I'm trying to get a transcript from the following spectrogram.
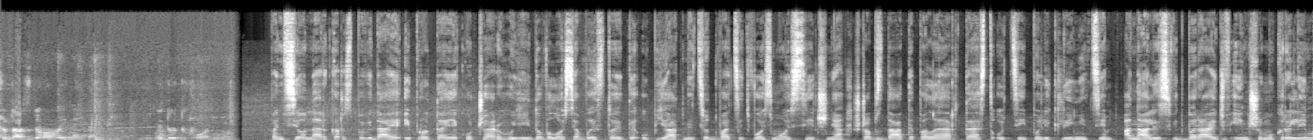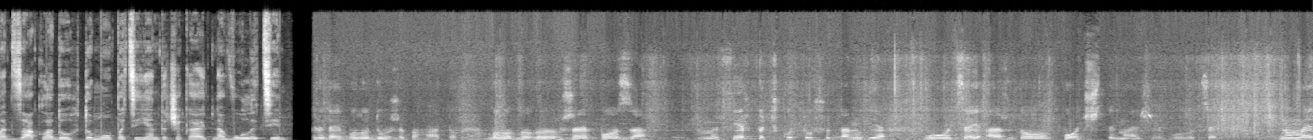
сюди здоровий не йде. Ідуть хворі. Пенсіонерка розповідає і про те, яку чергу їй довелося вистояти у п'ятницю, 28 січня, щоб здати ПЛР-тест у цій поліклініці. Аналіз відбирають в іншому крилі медзакладу, тому пацієнти чекають на вулиці. Людей було дуже багато. Було е, вже поза фірточку, ту, що там є, у цей аж до почти майже було це. Ну, ми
